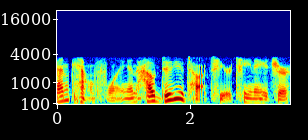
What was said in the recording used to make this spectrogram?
and counseling. And how do you talk to your teenager?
